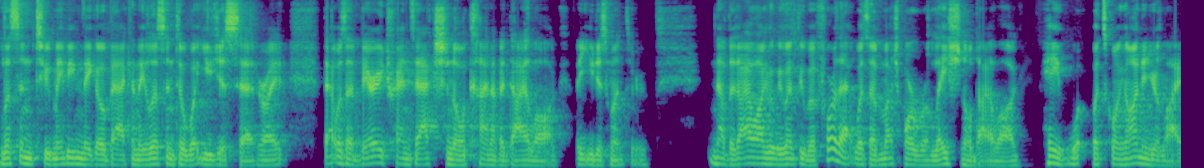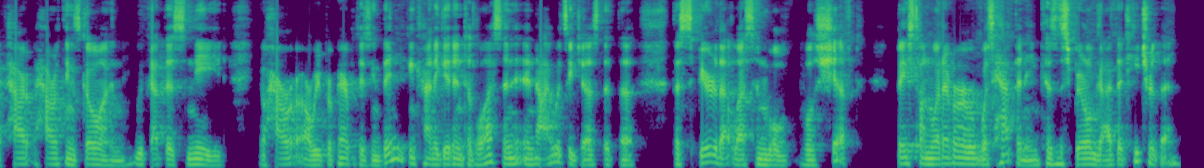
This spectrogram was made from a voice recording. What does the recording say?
listen to, maybe they go back and they listen to what you just said, right? That was a very transactional kind of a dialogue that you just went through. Now, the dialogue that we went through before that was a much more relational dialogue. Hey, wh- what's going on in your life? How, how are things going? We've got this need. You know, how are, are we prepared for this? And then you can kind of get into the lesson. And I would suggest that the the spirit of that lesson will will shift based on whatever was happening because the spirit will guide the teacher then.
